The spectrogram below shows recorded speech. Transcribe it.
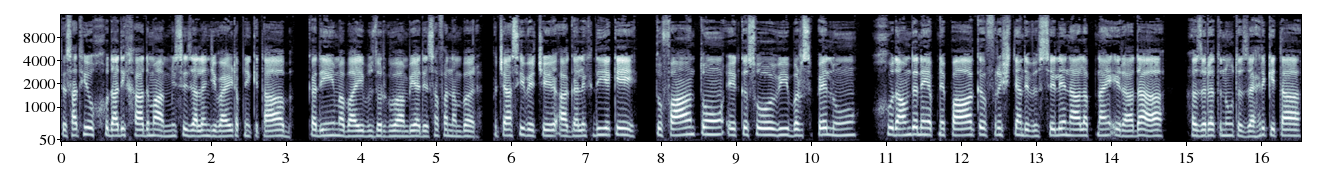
ਤੇ ਸਾਥੀਓ ਖੁਦਾ ਦੀ ਖਾਦਮਾ ਮਿਸਿਸ ਐਲਨ ਜੀ ਵਾਈਟ ਆਪਣੀ ਕਿਤਾਬ ਕਦੀਮ ਅਬਾਈ ਬਜ਼ੁਰਗ ਵਾਂਬੀਆ ਦੇ ਸਫਾ ਨੰਬਰ 85 ਵਿੱਚ ਆ ਗੱਲ ਲਿਖਦੀ ਹੈ ਕਿ ਤੂਫਾਨ ਤੋਂ 120 ਬਰਸ ਪਹਿਲੋਂ ਖੁਦਾਵੰਦ ਨੇ ਆਪਣੇ ਪਾਕ ਫਰਿਸ਼ਤਿਆਂ ਦੇ ਵਸੀਲੇ ਨਾਲ ਆਪਣਾ ਇਰਾਦਾ ਹਜ਼ਰਤ ਨੂੰ ਤੇ ਜ਼ਾਹਿਰ ਕੀਤਾ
